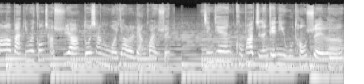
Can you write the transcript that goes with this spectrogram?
猫老板因为工厂需要，多向我要了两罐水，今天恐怕只能给你五桶水了。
